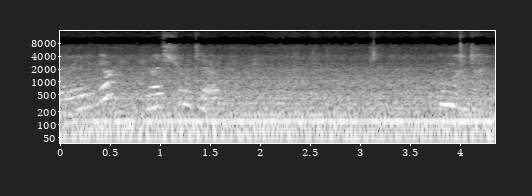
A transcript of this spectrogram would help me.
There you go. Nice trim tail. Come on, bud.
